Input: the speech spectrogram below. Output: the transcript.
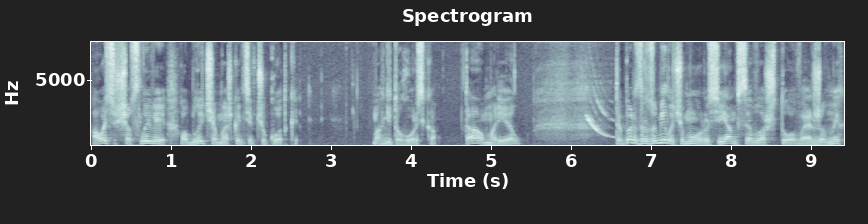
А ось щасливі обличчя мешканців Чукотки, Магнітогорська та Маріел. Тепер зрозуміло, чому росіян все влаштовує, адже в них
